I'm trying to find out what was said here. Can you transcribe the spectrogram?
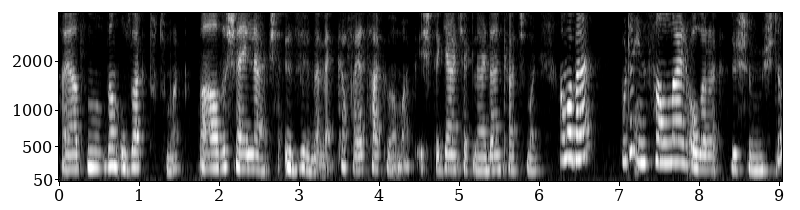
hayatınızdan uzak tutmak, bazı şeyler, işte üzülmemek, kafaya takmamak, işte gerçeklerden kaçmak. Ama ben burada insanlar olarak düşünmüştüm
